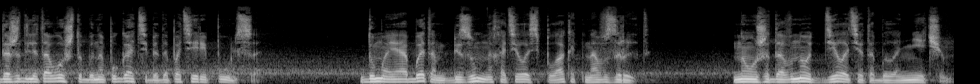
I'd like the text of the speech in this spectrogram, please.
даже для того, чтобы напугать тебя до потери пульса. Думая об этом, безумно хотелось плакать на взрыд. Но уже давно делать это было нечем.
